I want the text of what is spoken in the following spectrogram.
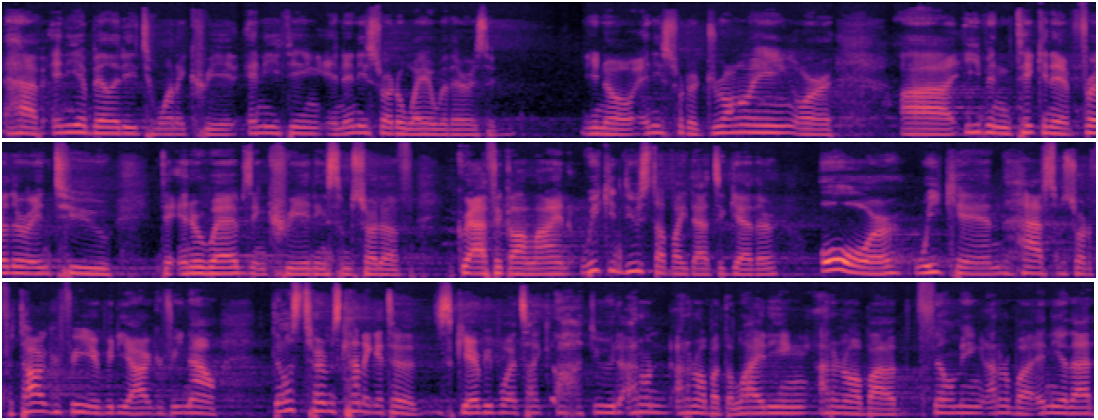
have any ability to want to create anything in any sort of way, whether it's a, you know, any sort of drawing or uh, even taking it further into the interwebs and creating some sort of graphic online, we can do stuff like that together. Or we can have some sort of photography or videography. Now, those terms kind of get to scare people. It's like, oh, dude, I don't, I don't know about the lighting. I don't know about filming. I don't know about any of that.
